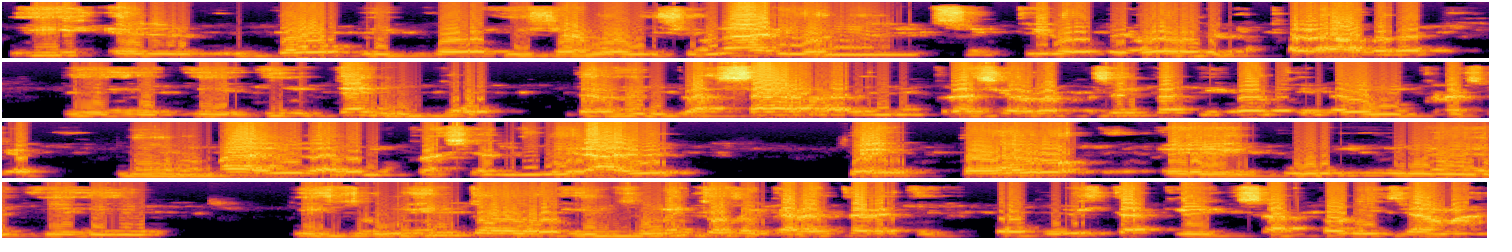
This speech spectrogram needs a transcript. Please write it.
y el utópico y revolucionario en el sentido peor de la palabra, eh, intento de reemplazar la democracia representativa, que es la democracia normal, la democracia liberal, por eh, un eh, instrumento, instrumentos de carácter populista que Sartori llama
